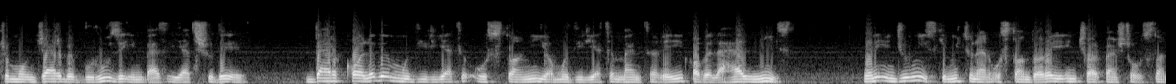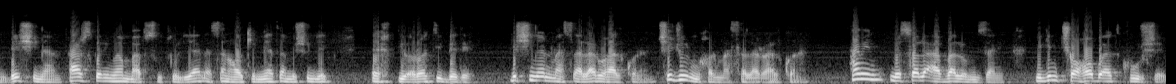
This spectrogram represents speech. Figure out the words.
که منجر به بروز این وضعیت شده در قالب مدیریت استانی یا مدیریت منطقه‌ای قابل حل نیست. یعنی اینجور نیست که می‌تونن استاندارای این چهار پنج تا استان بشینن. فرض کنیم هم مبسوط اصلا حاکمیت هم بهشون یک اختیاراتی بده. بشینن مسئله رو حل کنن. چه جور می‌خوان مسئله رو حل کنن؟ همین مثال اول رو می‌زنیم. میگیم چاها باید کورشه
